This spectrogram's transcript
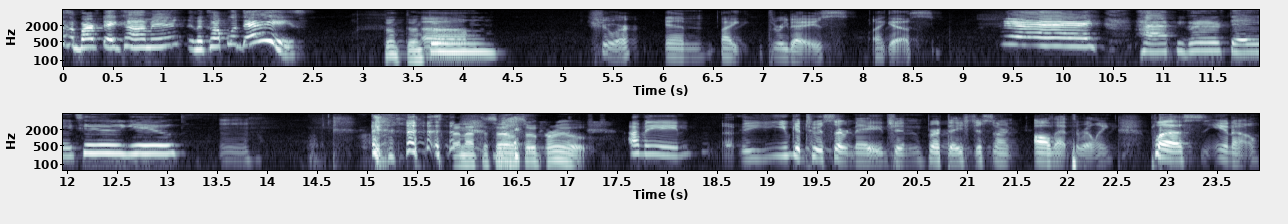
has a birthday coming in a couple of days. Dun dun dun. Um, Sure. In like three days, I guess. Yay! Happy birthday to you. Mm. Try not to sound so thrilled. I mean, you get to a certain age and birthdays just aren't all that thrilling. Plus, you know,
